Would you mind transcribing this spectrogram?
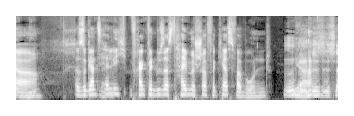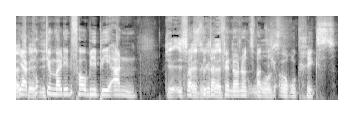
Ne? Also ganz ehrlich, Frank, wenn du sagst heimischer Verkehrsverbund, Ja. Das ist halt ja, Berlin. guck dir mal den VBB an, Der ist was halt du dann für relativ 29 groß. Euro kriegst.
